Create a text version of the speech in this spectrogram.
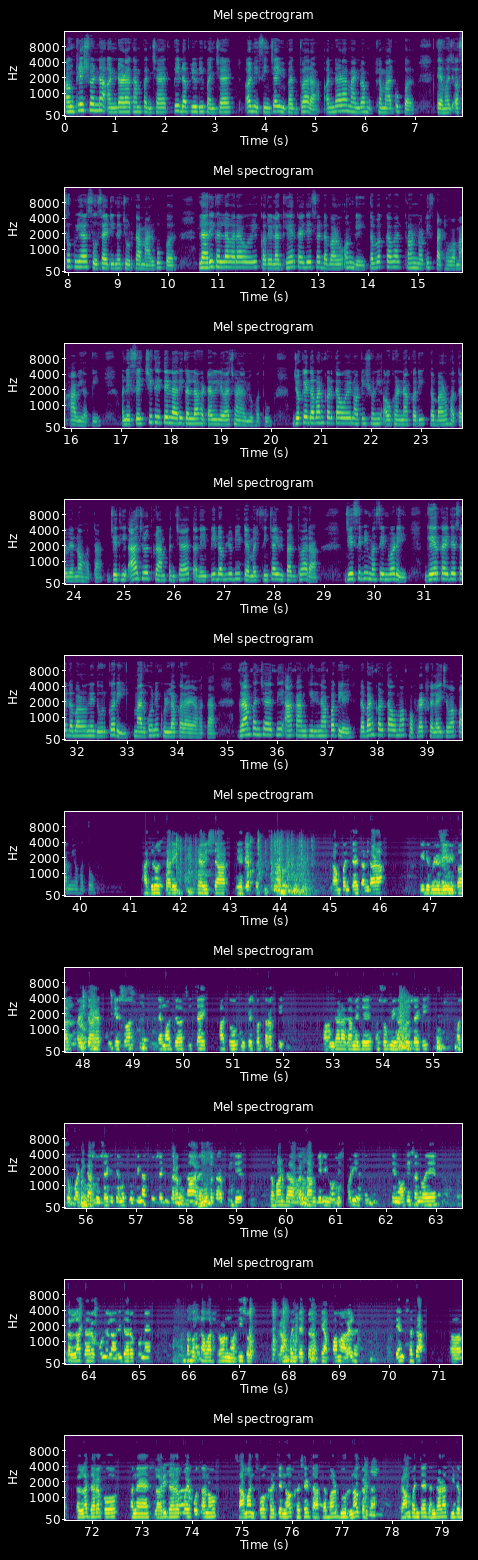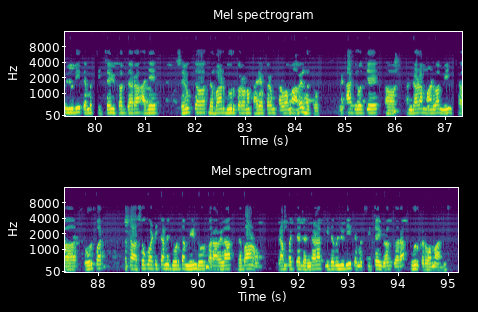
અંકલેશ્વરના અંડાળા ગામ પંચાયત, પીડબ્લ્યુડી પંચાયત અને સિંચાઈ વિભાગ દ્વારા અંડાળા માંડવા મુખ્ય માર્ગ ઉપર તેમજ અશોક વિહાર સોસાયટીના જોડકા માર્ગ ઉપર લારી ગલ્લાવાળાઓએ કરેલા ગેરકાયદેસર દબાણો અંગે તબક્કાવાર ત્રણ નોટિસ પાઠવવામાં આવી હતી અને સ્વૈચ્છિક રીતે લારી ગલ્લા હટાવી લેવા જણાવ્યું હતું. જોકે દબાણકર્તાઓએ નોટિસોની અવગણના કરી દબાણો હટાવ્યા ન હતા. જેથી આજરોજ ગ્રામ પંચાયત અને પીડબ્લ્યુડી તેમજ સિંચાઈ વિભાગ દ્વારા જેસીબી મશીન વડે ગેરકાયદેસર દબાણોને દૂર કરી માર્ગોને ખુલ્લા કરાયા હતા. ગ્રામ પંચાયતની આ કામગીરીના પગલે દબાણકર્તાઓમાં ફફડાટ ફેલાઈ જવા પામ્યો હતો. આજરોજ તારીખ અઠ્યાવીસ ચાર બે હજાર પચીસના રોજ ગ્રામ પંચાયત અંડાળા, પીડબ્લ્યુડી વિભાગ, પંચાયત અંકલેશ્વર તેમજ સિંચાઈ ખાતું અંકલેશ્વર તરફથી અંડાળા ગામે જે અશોક વિહાર સોસાયટી, અશોક વાટિકા સોસાયટી તેમજ ગોપીનાથ સોસાયટી તરફના રહીશો તરફથી જે દબાણ કરતા અંગેની નોટિસ મળી હતી. તે નોટિસ અન્વયે કલ્લા ધારકોને લારી ધારકોને તબક્કાવાર ત્રણ નોટિસો ગ્રામ પંચાયત તરફથી આપવામાં આવેલ હતી. તેમ છતાં કલ્લા ધારકો અને લારી ધારકોએ પોતાનો સામાન સ્વ ખર્ચે ન ખસેડતા, દબાણ દૂર ન કરતા, ગ્રામ પંચાયત અંડાળા પીડબ્લ્યુડી તેમજ સિંચાઈ વિભાગ દ્વારા આજે સંયુક્ત દબાણ દૂર કરવાનો કાર્યક્રમ કરવામાં આવેલ હતો. અને આજ રોજ જે અંડાળા માંડવા મેઇન રોડ પર તથા અશોક વાટિકાને જોડતા મેઇન રોડ પર આવેલા દબાણો ગ્રામ પંચાયત અંડાળા પીડબ્લ્યુડી તેમજ સિંચાઈ વિભાગ દ્વારા દૂર કરવામાં આવ્યું છે.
